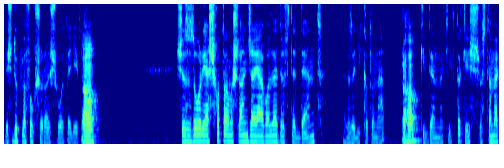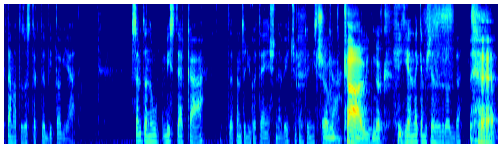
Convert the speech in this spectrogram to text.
És dupla fogsora is volt egyébként. Aha. És ez az óriás hatalmas lándzsájával ledöfte Dent, az egyik katonát, Aha. akit Dennek hívtak, és aztán megtámadta az osztag többi tagját szemtanú Mr. K, tehát nem tudjuk a teljes nevét, csak nem tudjuk Mr. K. K ügynök. Igen, nekem is ez ugrott be.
